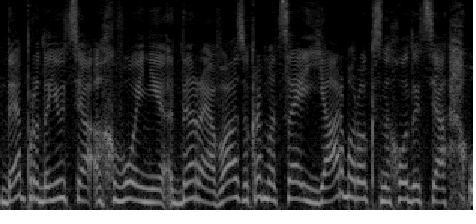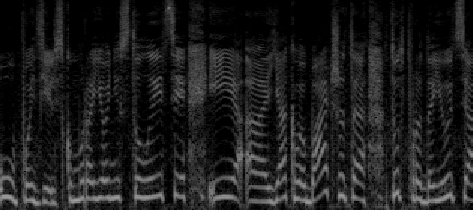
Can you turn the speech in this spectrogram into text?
де продаються хвойні дерева. Зокрема, цей ярмарок знаходиться у Подільському районі столиці. І е, як ви бачите, тут продаються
